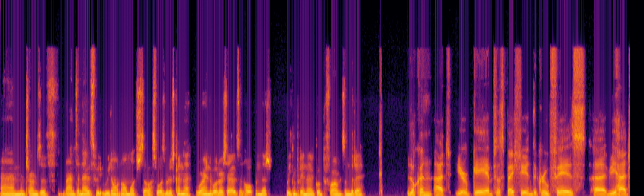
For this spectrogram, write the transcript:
um, in terms of anything else, we, we don't know much. So I suppose we're just kind of worrying about ourselves and hoping that we can put in a good performance on the day. Looking at your games, especially in the group phase, uh, you had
